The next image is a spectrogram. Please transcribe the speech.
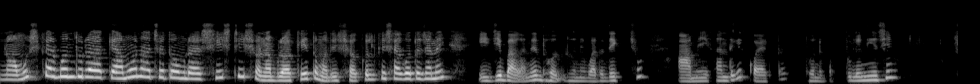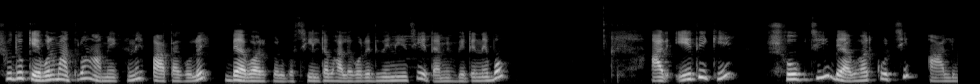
নমস্কার বন্ধুরা, কেমন আছো তোমরা? সৃষ্টি সোনা ব্লকে তোমাদের সকলকে স্বাগত জানাই। এই যে বাগানে ধনে পাতা দেখছ, আমি এখান থেকে কয়েকটা ধনে পাতা তুলে নিয়েছি। শুধু কেবলমাত্র আমি এখানে পাতাগুলোই ব্যবহার করব। সিলটা ভালো করে ধুয়ে নিয়েছি, এটা আমি বেটে নেব। আর এদিকে সবজি ব্যবহার করছি আলু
